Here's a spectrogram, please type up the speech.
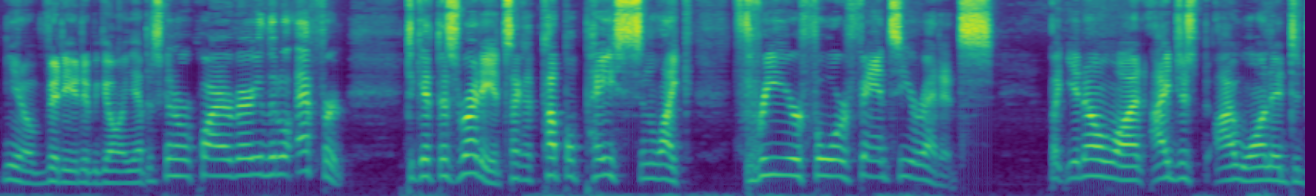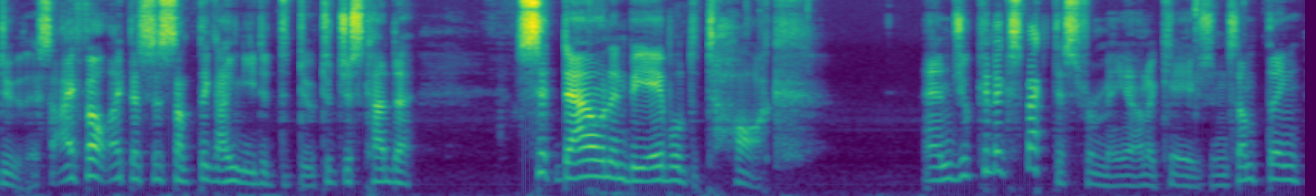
you know, video to be going up. It's going to require very little effort to get this ready. It's like a couple pastes and like three or four fancier edits. But you know what? I just I wanted to do this. I felt like this is something I needed to do to just kind of sit down and be able to talk. And you can expect this from me on occasion. Something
